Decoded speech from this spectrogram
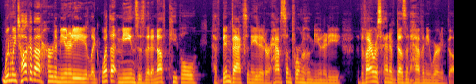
When we talk about herd immunity, like what that means is that enough people have been vaccinated or have some form of immunity the virus kind of doesn't have anywhere to go.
